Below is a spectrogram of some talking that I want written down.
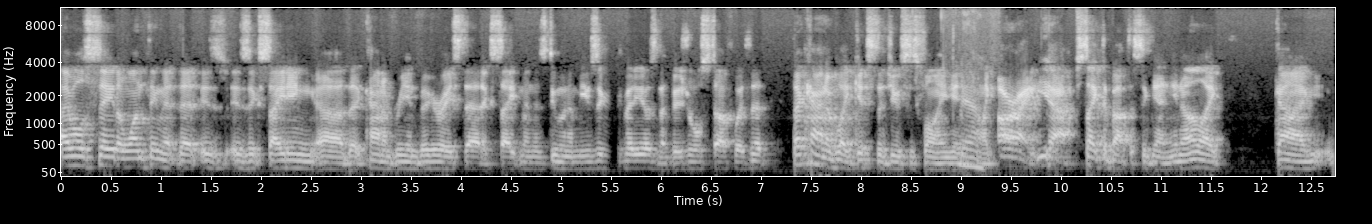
I will say the one thing that, that is is exciting uh, that kind of reinvigorates that excitement is doing the music videos and the visual stuff with it. That kind of like gets the juices flowing. And yeah. like, all right, yeah, psyched about this again. You know, like kind of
